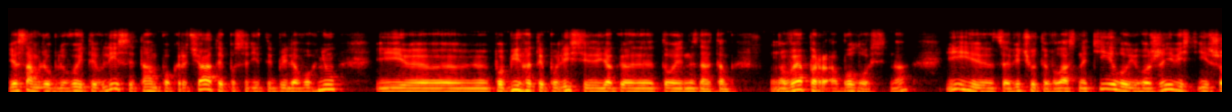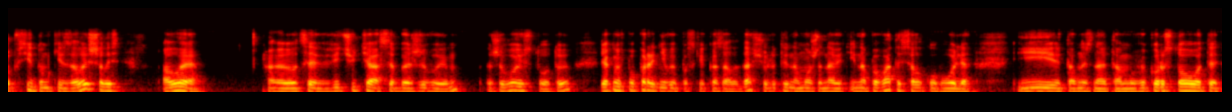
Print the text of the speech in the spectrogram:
Я сам люблю вийти в ліс і там покричати, посидіти біля вогню і е, побігати по лісі, як е, той, не знаю, там вепер або лось. Да? І це відчути власне тіло, його живість, і щоб всі думки залишились. Але е, це відчуття себе живим, живою істотою, як ми в попередній випуску казали, да, що людина може навіть і напиватися алкоголя, і там не знаю, там використовувати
